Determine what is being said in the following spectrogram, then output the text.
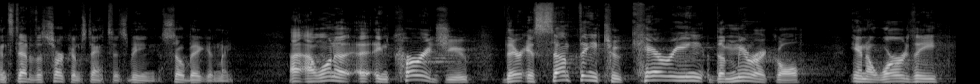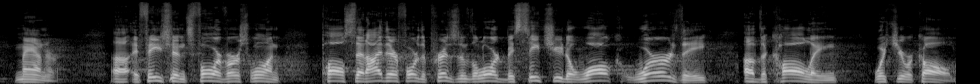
instead of the circumstances being so big in me. I, I want to uh, encourage you there is something to carrying the miracle in a worthy manner. Uh, Ephesians 4, verse 1, Paul said, I therefore, the prisoner of the Lord, beseech you to walk worthy of the calling which you were called.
